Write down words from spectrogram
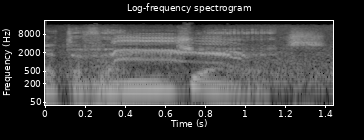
ZFM Jazz.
